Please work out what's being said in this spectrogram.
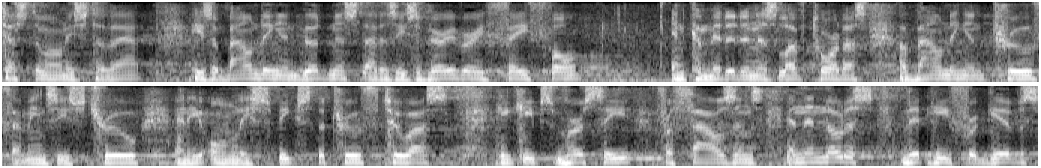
testimonies to that. He's abounding in goodness. That is, he's very, very faithful and committed in his love toward us, abounding in truth. That means he's true and he only speaks the truth to us. He keeps mercy for thousands. And then notice that he forgives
